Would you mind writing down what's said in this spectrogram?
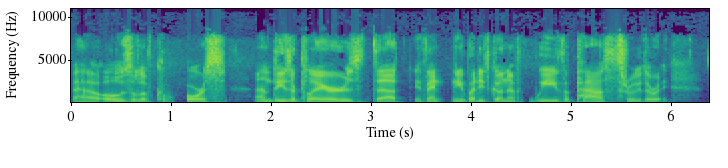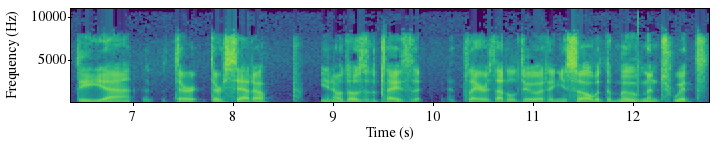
uh, Ozil, of course, and these are players that if anybody's going to weave a pass through the the uh, their their setup, you know, those are the players that players that'll do it. And you saw with the movement with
